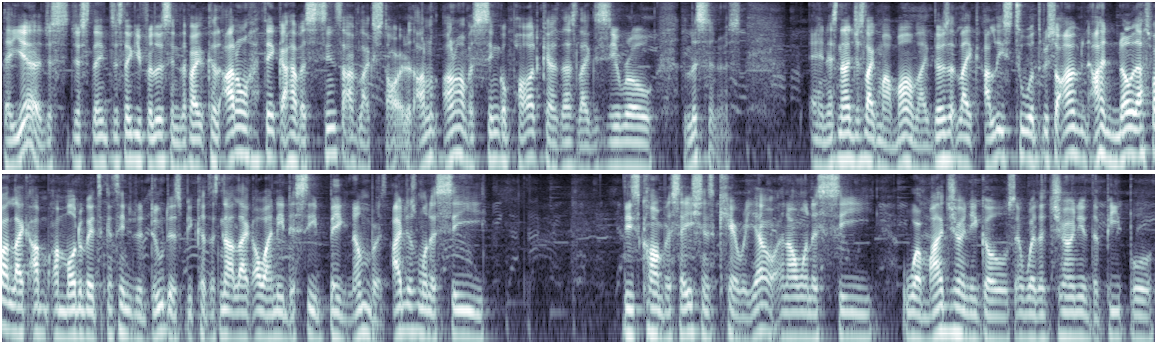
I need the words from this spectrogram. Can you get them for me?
that yeah, just just thank just thank you for listening. The fact because I don't think I have a since I've like started, I don't I don't have a single podcast that's like zero listeners and it's not just like my mom. Like there's like at least two or three. So i'm i know that's why like i'm, I'm motivated to continue to do this because it's not like oh i need to see big numbers. I just want to see these conversations carry out and i want to see where my journey goes and where the journey of the people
